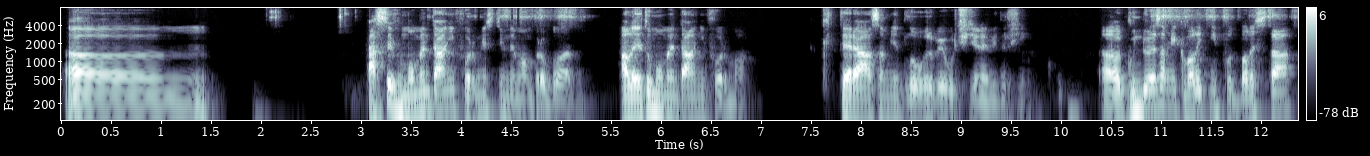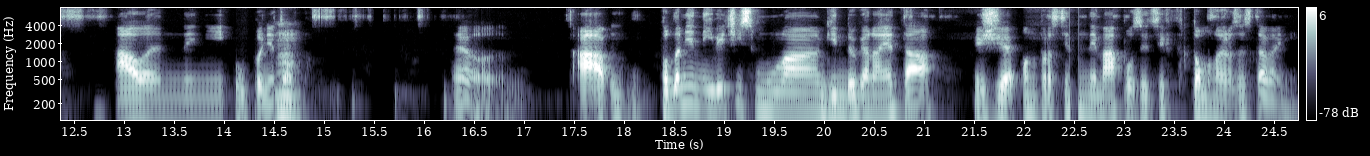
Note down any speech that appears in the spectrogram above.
Um, asi v momentální formě s tím nemám problém, ale je to momentální forma, která za mě dlouhodobě určitě nevydrží. Uh, Gundo je za mě kvalitní fotbalista, ale není úplně top. Hmm. Jo. A podle mě největší smůla Gindogana je ta, že on prostě nemá pozici v tomhle rozestavení.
